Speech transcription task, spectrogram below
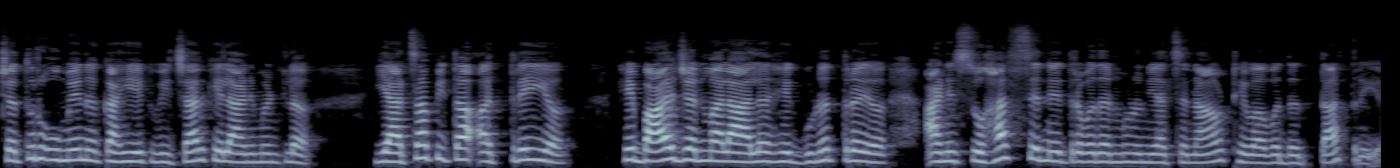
चतुर उमेनं काही एक विचार केला आणि म्हटलं याचा पिता अत्रेय हे बाळ जन्माला आलं हे गुणत्रय आणि सुहास्य नेत्रवदन म्हणून याचं नाव ठेवावं दत्तात्रेय.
